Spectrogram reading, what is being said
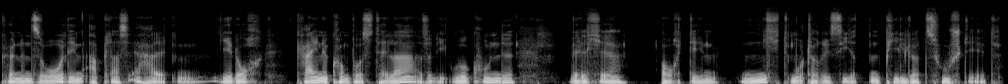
können so den Ablass erhalten, jedoch keine Compostella, also die Urkunde, welche auch den nicht motorisierten Pilger zusteht.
